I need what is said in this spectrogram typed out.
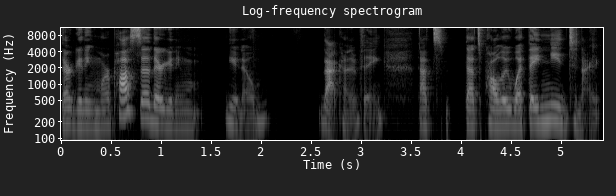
they're getting more pasta, they're getting, you know, that kind of thing. That's that's probably what they need tonight.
